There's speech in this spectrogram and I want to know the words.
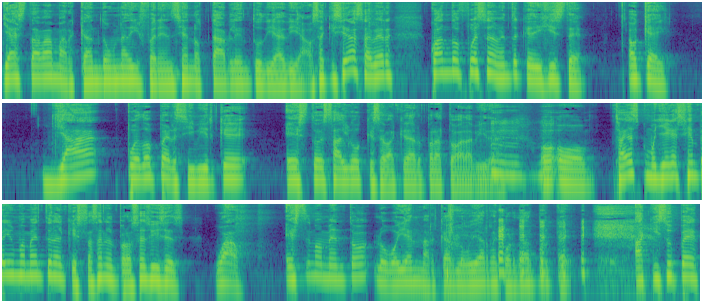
ya estaba marcando una diferencia notable en tu día a día? O sea, quisiera saber cuándo fue ese momento que dijiste, ok, ya puedo percibir que esto es algo que se va a quedar para toda la vida. o, o, ¿sabes? Como llega, siempre hay un momento en el que estás en el proceso y dices, wow, este momento lo voy a enmarcar, lo voy a recordar porque aquí supe,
